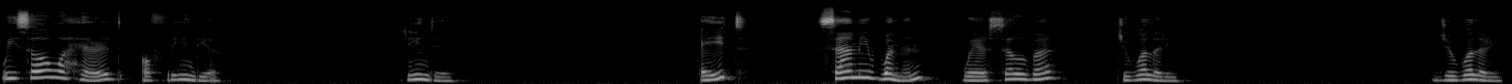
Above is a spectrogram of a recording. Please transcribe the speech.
We saw a herd of reindeer. Reindeer. 8. Sami women wear silver jewelry. Jewelry.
